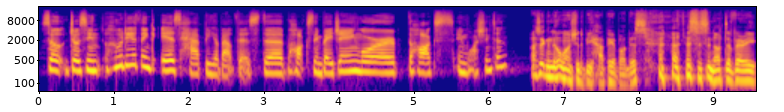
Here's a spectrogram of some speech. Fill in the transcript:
so, Zhou who do you think is happy about this? The hawks in Beijing or the hawks in Washington? I think no one should be happy about this. this is not a very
